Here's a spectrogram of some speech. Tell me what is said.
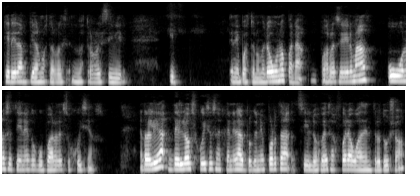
querer ampliar nuestro, nuestro recibir. Y en el puesto número uno, para poder recibir más, uno se tiene que ocupar de sus juicios en realidad de los juicios en general, porque no importa si los ves afuera o adentro tuyo,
